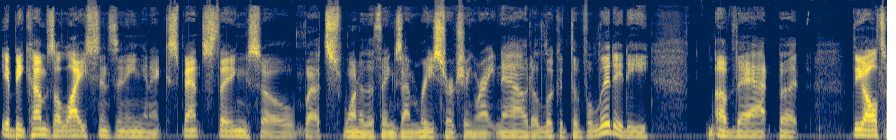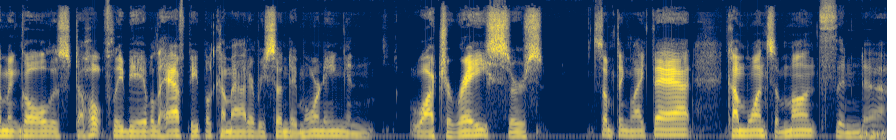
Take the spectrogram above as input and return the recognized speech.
it becomes a licensing and expense thing. So that's one of the things I'm researching right now to look at the validity of that. But the ultimate goal is to hopefully be able to have people come out every Sunday morning and watch a race or something like that. Come once a month and. Uh,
